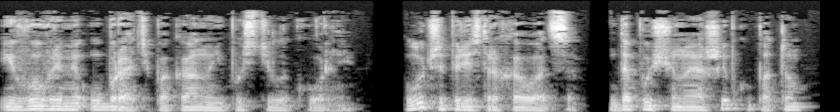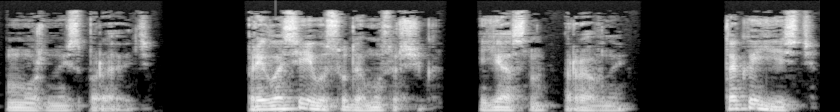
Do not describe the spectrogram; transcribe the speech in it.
и вовремя убрать, пока оно не пустило корни. Лучше перестраховаться. Допущенную ошибку потом можно исправить. Пригласи его сюда, мусорщик. Ясно, равны. Так и есть.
